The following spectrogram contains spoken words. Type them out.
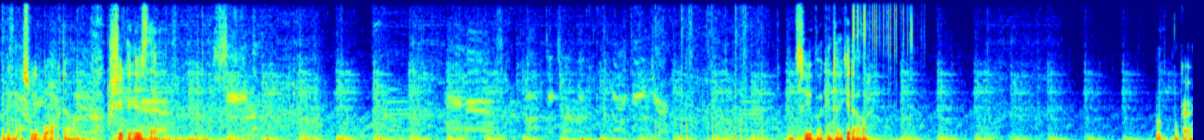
but I can actually walk down. Shit, it is there. Let's see if I can take it out. Okay.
